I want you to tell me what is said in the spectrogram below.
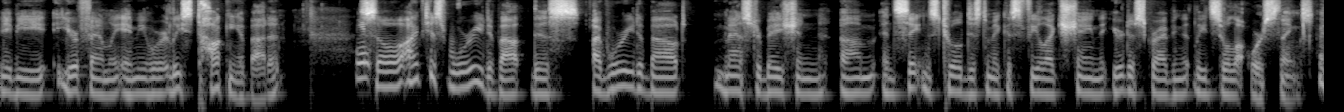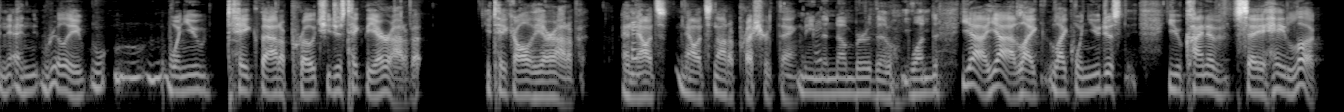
maybe your family, Amy, who are at least talking about it. So I've just worried about this. I've worried about masturbation um, and Satan's tool just to make us feel like shame that you're describing that leads to a lot worse things. And and really, when you take that approach, you just take the air out of it. You take all the air out of it, and now it's now it's not a pressured thing. I mean the number, the one. Yeah, yeah. Like like when you just you kind of say, "Hey, look,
